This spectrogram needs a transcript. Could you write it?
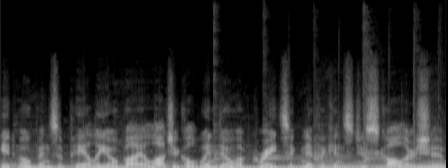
It opens a paleobiological window of great significance to scholarship.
